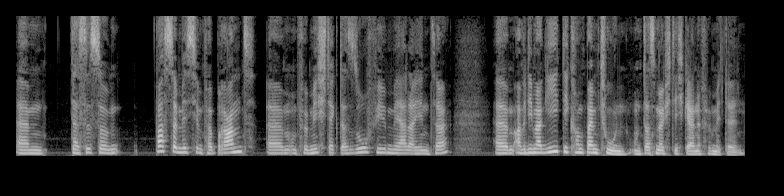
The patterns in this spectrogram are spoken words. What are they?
ähm, das ist so fast ein bisschen verbrannt ähm, und für mich steckt da so viel mehr dahinter. Ähm, aber die Magie, die kommt beim Tun und das möchte ich gerne vermitteln.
